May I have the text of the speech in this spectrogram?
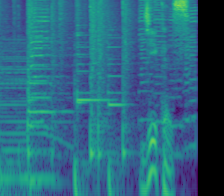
Dicas.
